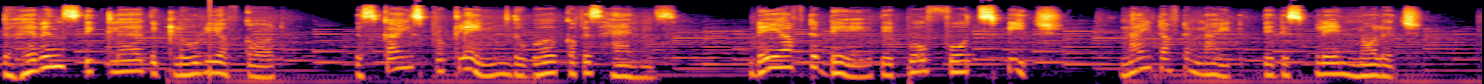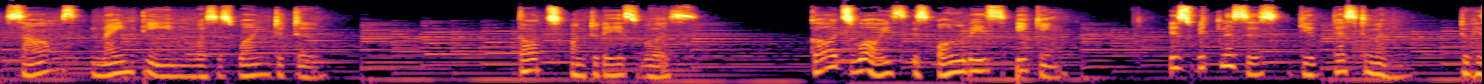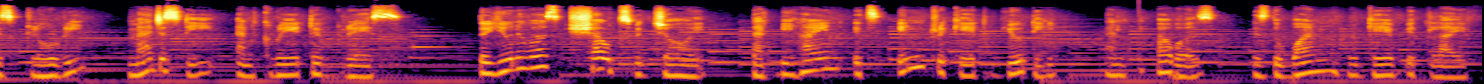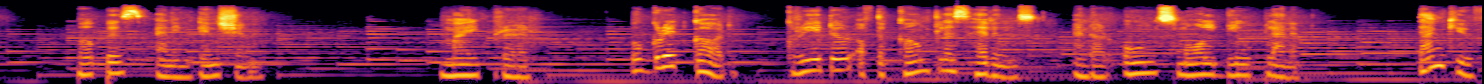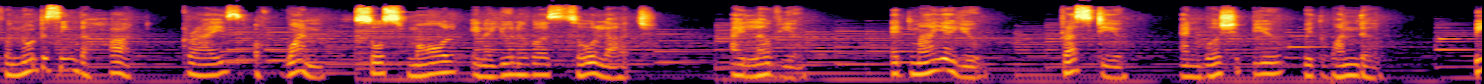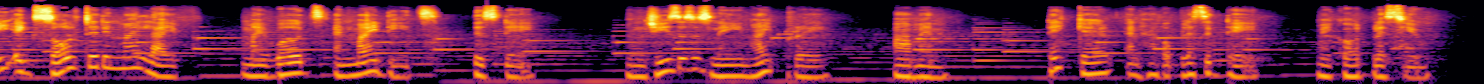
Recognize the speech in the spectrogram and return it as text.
The heavens declare the glory of God. The skies proclaim the work of his hands. Day after day they pour forth speech. Night after night they display knowledge. Psalms 19 verses 1 to 2. Thoughts on today's verse. God's voice is always speaking. His witnesses give testimony to His glory, majesty, and creative grace. The universe shouts with joy that behind its intricate beauty and powers is the one who gave it life, purpose, and intention. My prayer. O great God, creator of the countless heavens and our own small blue planet, Thank you for noticing the heart cries of one so small in a universe so large. I love you, admire you, trust you, and worship you with wonder. Be exalted in my life, my words, and my deeds this day. In Jesus' name I pray. Amen. Take care and have a blessed day. May God bless you.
